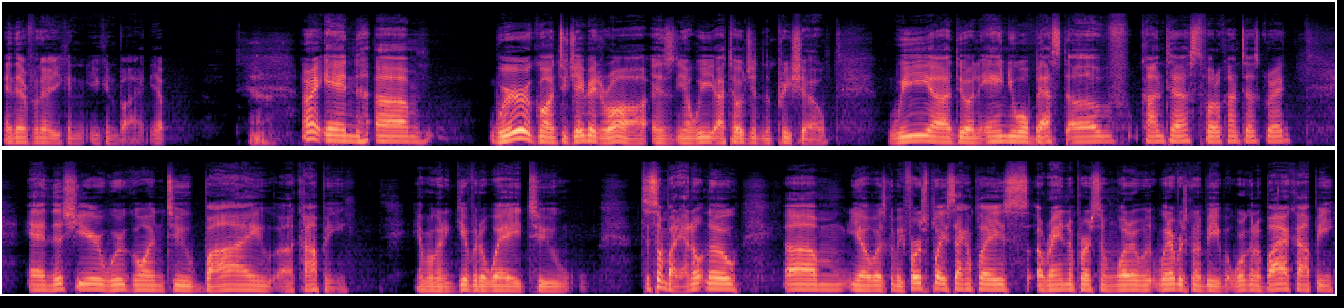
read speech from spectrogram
And then from there you can you can buy it. Yep. Yeah. All right. And um, we're going to JPEG Raw is you know, we I told you in the pre show. We uh, do an annual best of contest, photo contest, Greg. And this year we're going to buy a copy and we're going to give it away to to somebody. I don't know um, you know, it's going to be first place, second place, a random person, whatever, whatever it's going to be. But we're going to buy a copy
